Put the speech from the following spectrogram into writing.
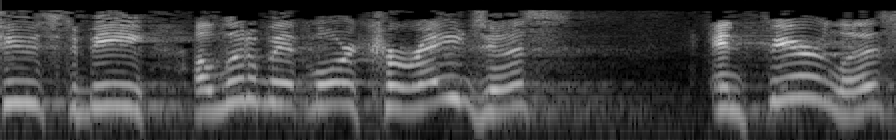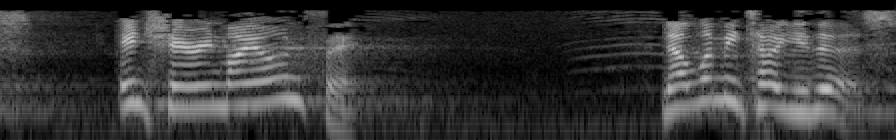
choose to be a little bit more courageous and fearless in sharing my own faith? Now let me tell you this.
